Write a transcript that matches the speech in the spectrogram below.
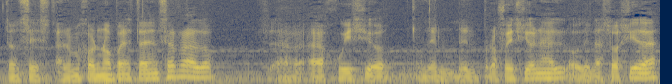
Entonces, a lo mejor no para estar encerrado, a, juicio del, profesional o de la sociedad,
